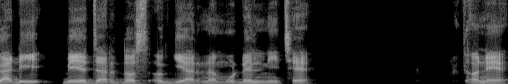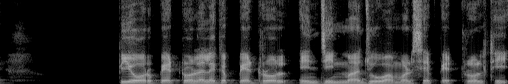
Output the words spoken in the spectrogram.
ગાડી બે હજાર દસ અગિયારના મોડેલની છે. અને પ્યોર પેટ્રોલ એટલે કે પેટ્રોલ એન્જિનમાં જોવા મળશે પેટ્રોલથી.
